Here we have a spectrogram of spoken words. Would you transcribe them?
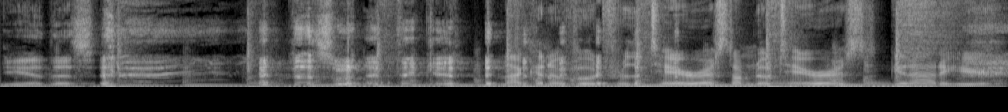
Yeah, that's that's what I think. It I'm not gonna vote for the terrorist. I'm no terrorist. Get out of here.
